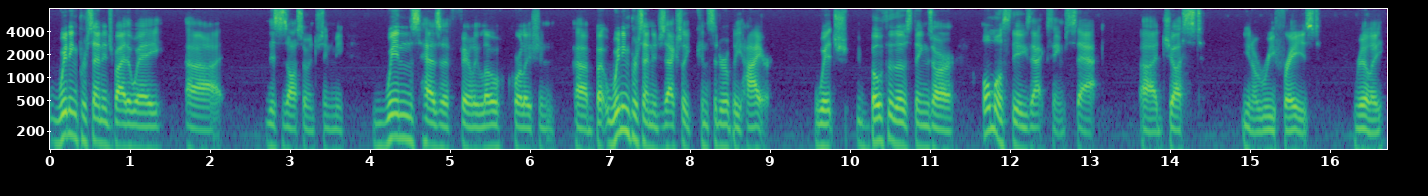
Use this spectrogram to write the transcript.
winning percentage, by the way, uh, this is also interesting to me. Wins has a fairly low correlation, uh, but winning percentage is actually considerably higher. Which both of those things are almost the exact same stat, uh, just you know rephrased, really.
